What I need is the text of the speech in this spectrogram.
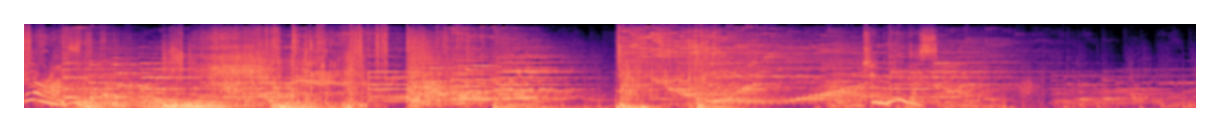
Glorious. tremendous.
